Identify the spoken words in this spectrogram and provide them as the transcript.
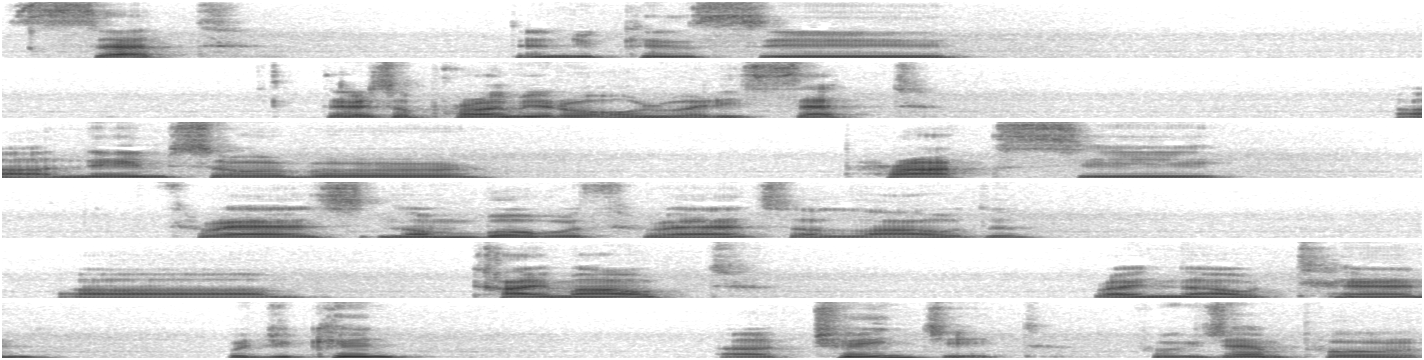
set. Then you can see there's a parameter already set. Uh, name server proxy threads number of threads allowed. Um, timeout right now 10 but you can uh, change it. For example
